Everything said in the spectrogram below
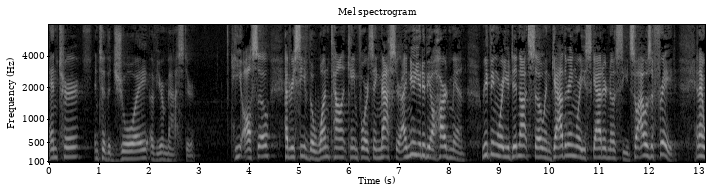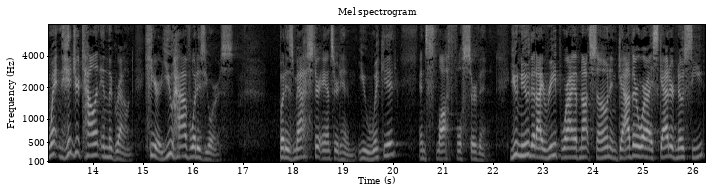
Enter into the joy of your master. He also had received the one talent, came forward, saying, Master, I knew you to be a hard man, reaping where you did not sow, and gathering where you scattered no seed. So I was afraid, and I went and hid your talent in the ground. Here, you have what is yours. But his master answered him, You wicked and slothful servant. You knew that I reap where I have not sown, and gather where I scattered no seed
